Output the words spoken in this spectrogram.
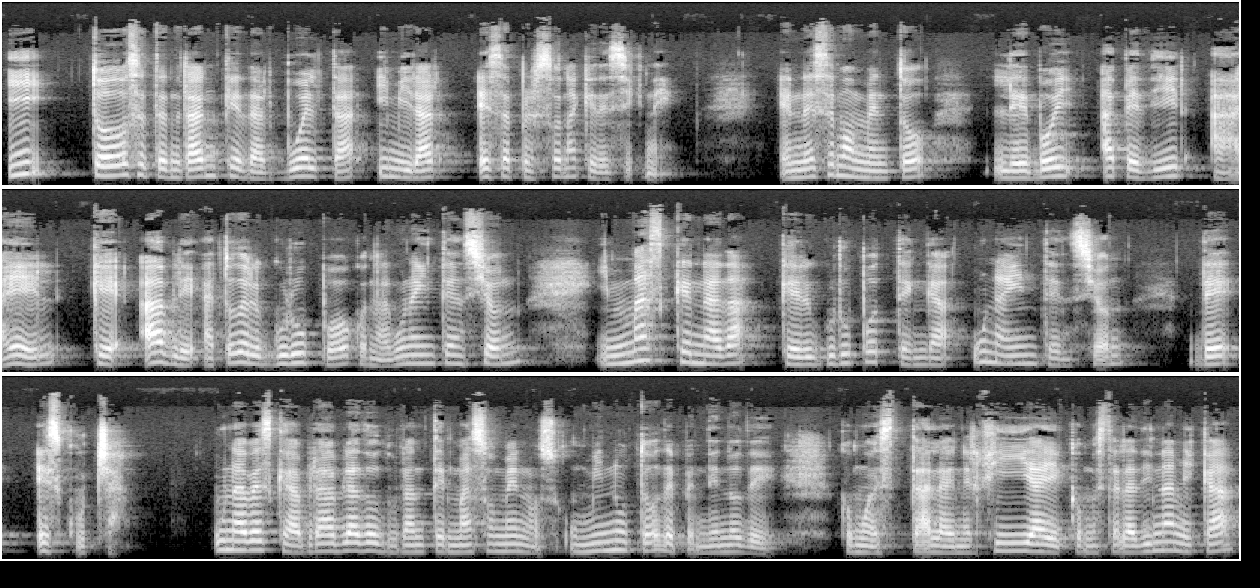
y todos se tendrán que dar vuelta y mirar esa persona que designé. En ese momento le voy a pedir a él que hable a todo el grupo con alguna intención y más que nada que el grupo tenga una intención de escucha. Una vez que habrá hablado durante más o menos un minuto, dependiendo de cómo está la energía y cómo está la dinámica,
